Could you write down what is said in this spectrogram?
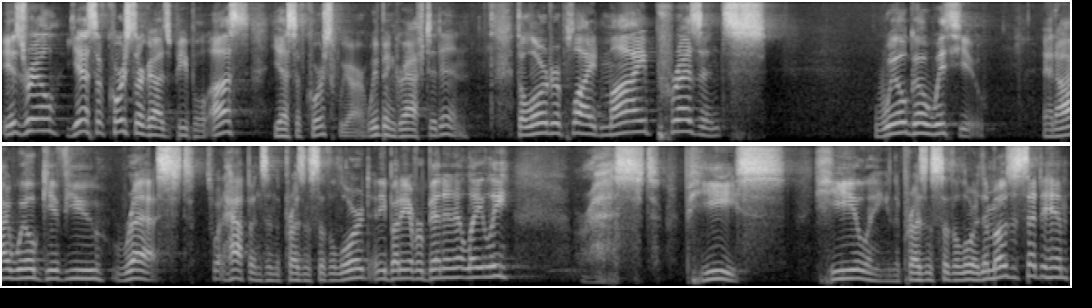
Israel? Yes, of course they're God's people. Us? Yes, of course we are. We've been grafted in. The Lord replied, My presence will go with you, and I will give you rest. That's what happens in the presence of the Lord. Anybody ever been in it lately? Rest peace, healing in the presence of the Lord. Then Moses said to him,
